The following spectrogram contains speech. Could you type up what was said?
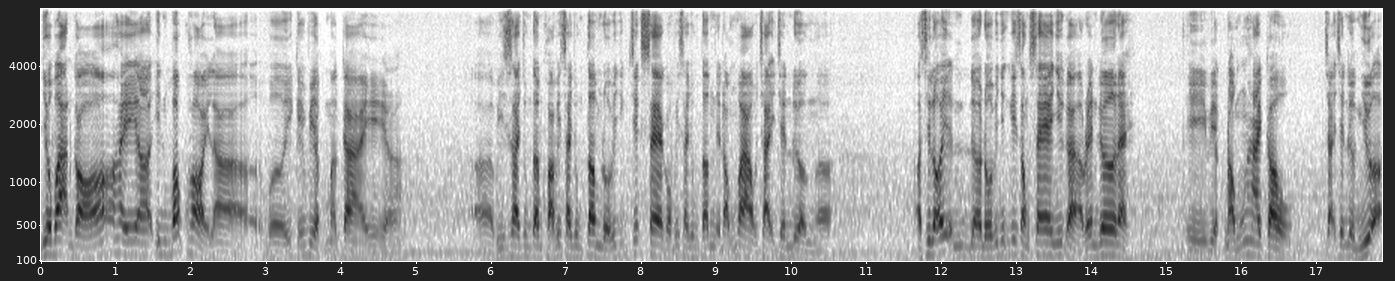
Nhiều bạn có hay uh, inbox hỏi là với cái việc mà cài uh, trung tâm khóa visa trung tâm đối với những chiếc xe có visa trung tâm thì đóng vào chạy trên đường uh, à, xin lỗi đối với những cái dòng xe như cả Ranger này thì việc đóng hai cầu chạy trên đường nhựa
